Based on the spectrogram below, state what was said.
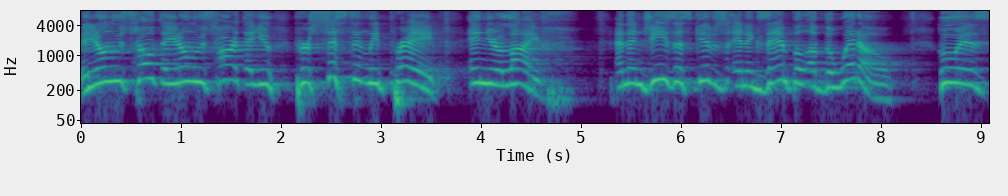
That you don't lose hope, that you don't lose heart, that you persistently pray in your life. And then Jesus gives an example of the widow who is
